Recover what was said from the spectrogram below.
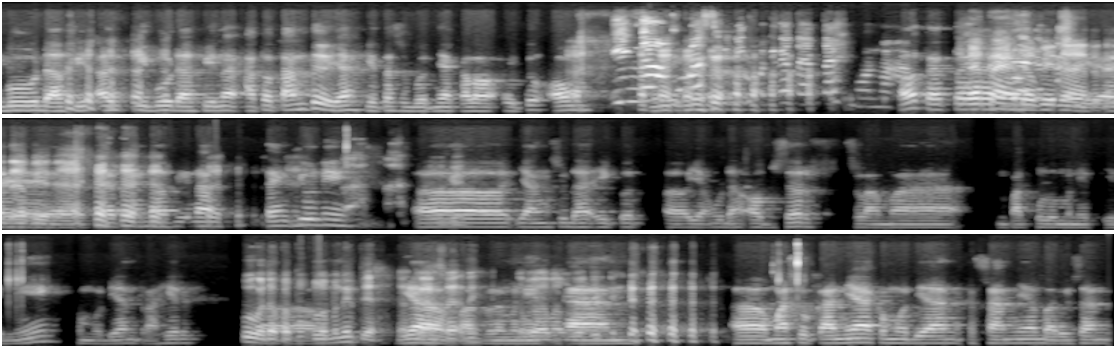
Ibu Davina, Ibu Davina atau tante ya kita sebutnya kalau itu Om. Ingat, masih ini Teteh, mohon maaf. Oh, Teteh. Teteh Davina, Teteh iya, iya, Davina. Teteh Davina. Thank you nih uh, okay. yang sudah ikut uh, yang udah observe selama 40 menit ini, kemudian terakhir Uh, udah 40 uh, menit ya? Iya, 40 nih. menit. Dan uh, masukannya, kemudian kesannya, barusan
